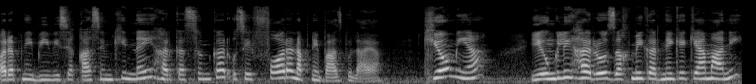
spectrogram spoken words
और अपनी बीवी से कासिम की नई हरकत सुनकर उसे फ़ौरन अपने पास बुलाया। क्यों मियाँ? ये उंगली हर रोज जख्मी करने के क्या मानी?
